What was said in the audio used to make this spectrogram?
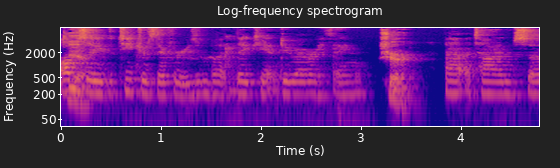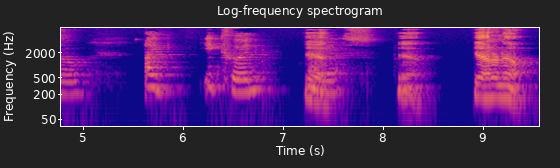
obviously, the teacher's there for a reason, but they can't do everything Sure. at a time. So I, it could. I Yeah. guess. Yeah. Yeah, I don't know.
